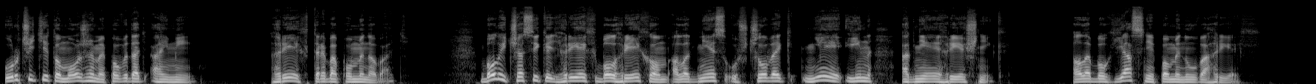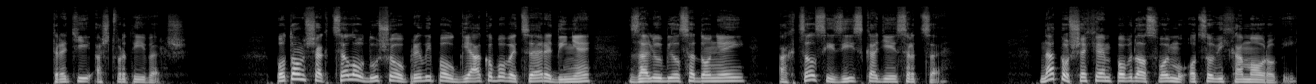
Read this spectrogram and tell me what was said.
určite to môžeme povedať aj my hriech treba pomenovať. Boli časy, keď hriech bol hriechom, ale dnes už človek nie je in, ak nie je hriešnik. Ale Boh jasne pomenúva hriech. Tretí a štvrtý verš. Potom však celou dušou prilipol k Jakobovej cére Dine, zalúbil sa do nej a chcel si získať jej srdce. Na to Šechem povedal svojmu otcovi Chamórovi.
